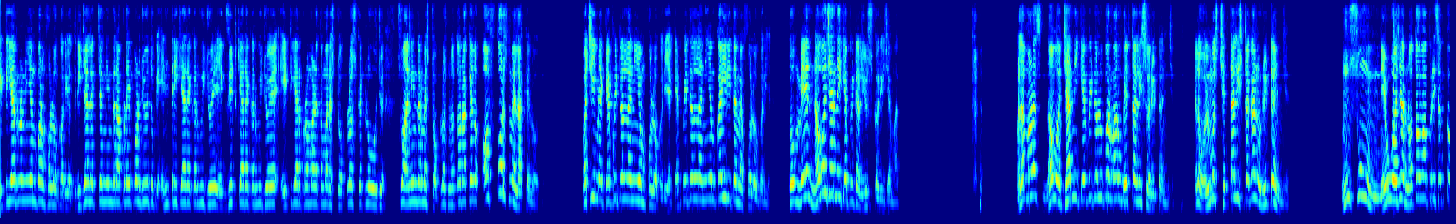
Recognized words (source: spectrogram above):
એટીઆર નો નિયમ પણ ફોલો કર્યો. ત્રીજા લેક્ચરની અંદર આપણે એ પણ જોયું હતું કે એન્ટ્રી ક્યારે કરવી જોઈએ એક્ઝિટ ક્યારે કરવી જોઈએ. એટીઆર પ્રમાણે તમારે સ્ટોપ લોસ કેટલો હોવો જોઈએ. શું આની અંદર મેં સ્ટોપ નતો રાખેલો. ઓફકોર્સ મેં રાખેલો હતો. પછી મેં કેપિટલ ના નિયમ ફોલો કર્યા. કેપિટલના નિયમ કઈ રીતે મેં ફોલો કર્યા? તો મેં નવની કેપિટલ યુઝ કરી છે માત્ર. ભલા માણસ નવની કેપિટલ ઉપર મારું બેતાલીસો રિટર્ન છે. એટલે ઓલમોસ્ટ છેતાલીસ ટકાનું રિટર્ન છે. હું શું નેવું હજાર નહોતો વાપરી શકતો?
